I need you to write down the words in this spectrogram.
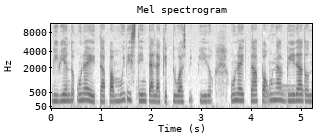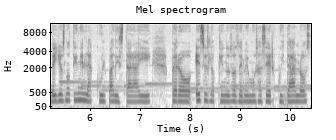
viviendo una etapa muy distinta a la que tú has vivido, una etapa, una vida donde ellos no tienen la culpa de estar ahí, pero eso es lo que nosotros debemos hacer, cuidarlos,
